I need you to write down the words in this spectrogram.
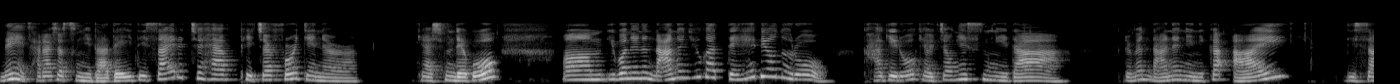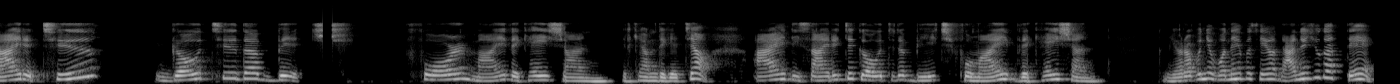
네, 잘하셨습니다. They decided to have pizza for dinner. 이렇게 하시면 되고, 음, 이번에는 나는 휴가 때 해변으로 가기로 결정했습니다. 그러면 나는이니까 I decided to go to the beach for my vacation. 이렇게 하면 되겠죠? I decided to go to the beach for my vacation. 그럼 여러분이 이번에 해보세요. 나는 휴가 때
